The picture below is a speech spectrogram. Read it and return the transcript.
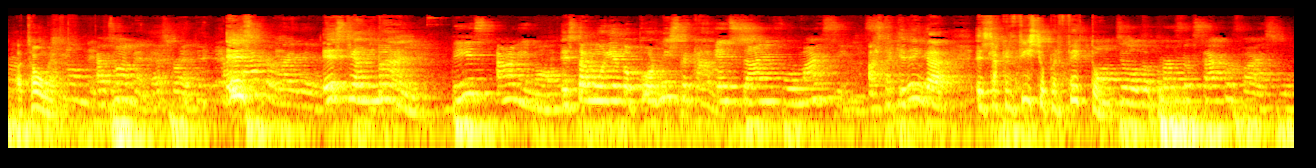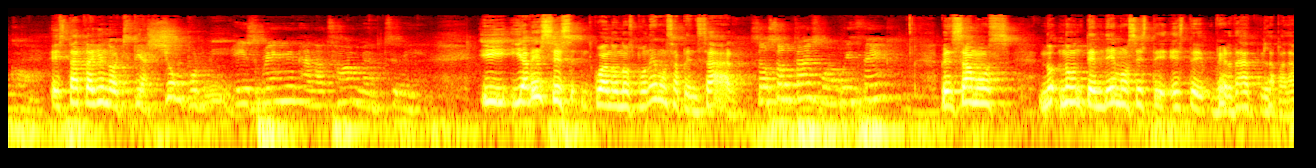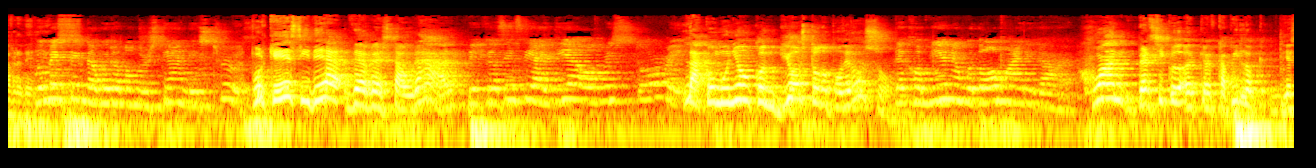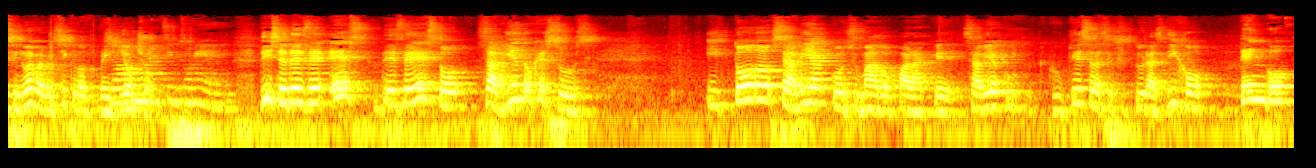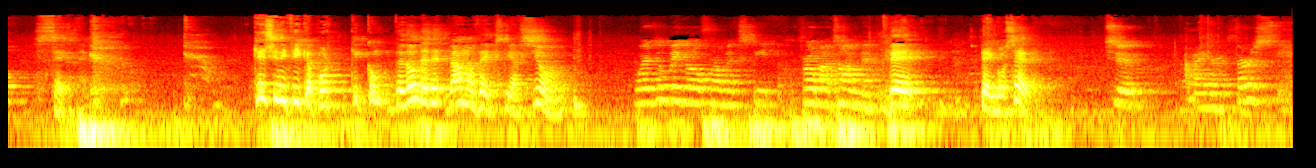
Atonement. atonement. That's right. Es-. Este animal This animal está muriendo por mis pecados is dying for my sins hasta que venga el sacrificio perfecto. until the perfect sacrifice will come. Está trayendo expiación por mí. He's bringing an atonement to me. Y, y a veces cuando nos ponemos a pensar, So sometimes when we think, pensamos, no, no entendemos este, este verdad la palabra de Dios. Porque es idea de restaurar la comunión con Dios Todopoderoso. Juan, versículo, eh, capítulo 19, versículo John 28. 19:28. Dice, desde, es, desde esto, sabiendo Jesús, y todo se había consumado para que se había cu- cumpliese las escrituras, dijo, tengo sed. ¿Qué significa? Por, qué- ¿De dónde de- vamos de expiación? Where do we go from from De tengo sed. to I am thirsty?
